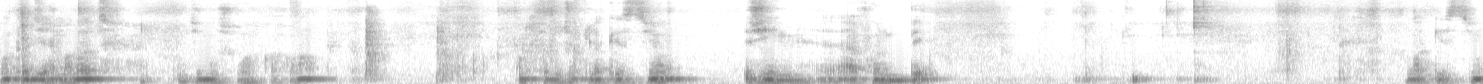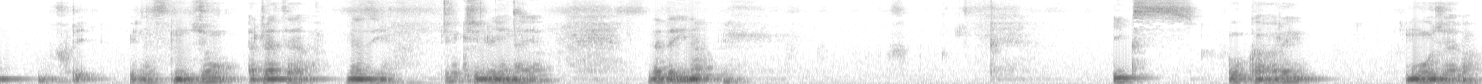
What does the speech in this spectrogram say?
donc هادي عمرات نجيبو شي ورقة أخرى. نخرجو في la question جيم عفوا b la question b بنستنتجو الرتابة مزيان. كيف نكتب لي هنايا؟ لدينا x au carré موجبة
